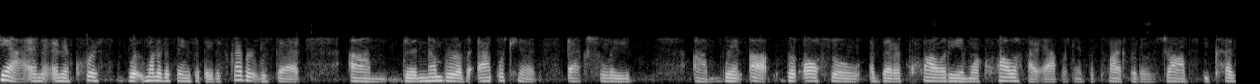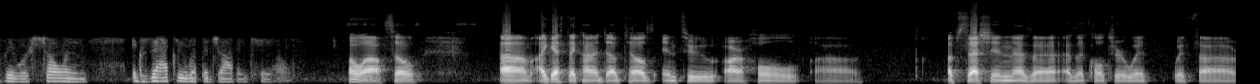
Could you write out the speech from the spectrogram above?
yeah, and and of course, what, one of the things that they discovered was that um, the number of applicants actually um, went up, but also a better quality and more qualified applicants applied for those jobs because they were showing exactly what the job entailed. Oh wow! So um, I guess that kind of dovetails into our whole uh, obsession as a as a culture with with uh,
